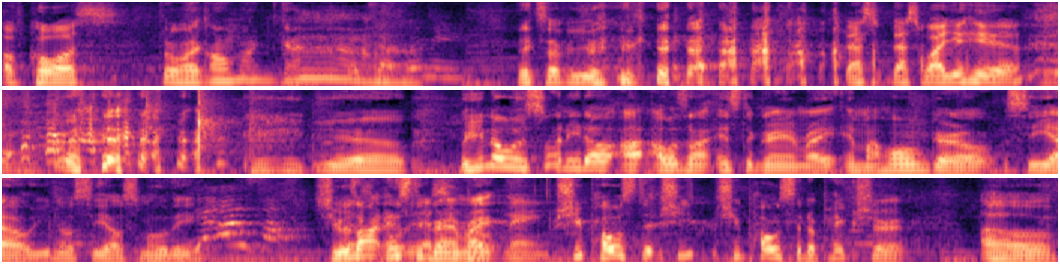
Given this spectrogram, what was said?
Of course. They're like, oh my god. Except for me. Except for you. That's that's why you're here. yeah. But you know what's funny though? I, I was on Instagram, right? And my homegirl, CL, you know CL Smoothie. Yes. She was Yeah, on Smoothie, Instagram, right? name. She posted she she posted a picture of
